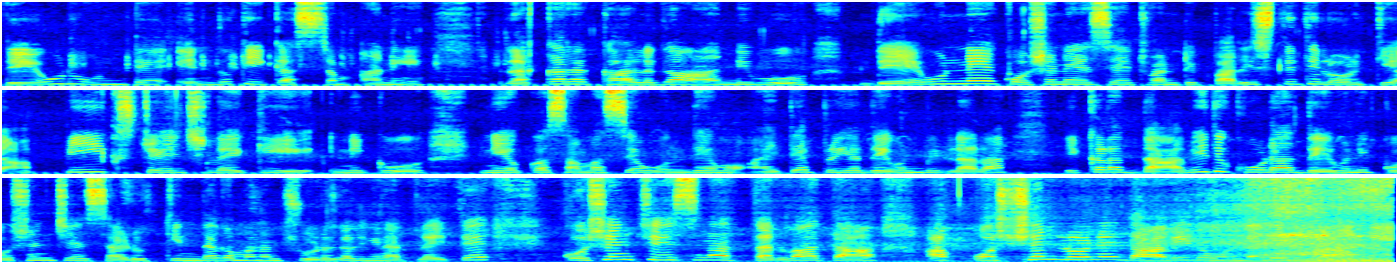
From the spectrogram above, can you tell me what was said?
దేవుడు ఉంటే ఎందుకు ఈ కష్టం అని రకరకాలుగా నువ్వు దేవుణ్ణే క్వశ్చన్ వేసేటువంటి పరిస్థితిలోనికి ఆ పీక్ స్టేజ్లోకి నీకు నీ యొక్క సమస్య ఉందేమో. అయితే ప్రియ దేవుని బిడ్డారా ఇక్కడ దావిది కూడా దేవుని క్వశ్చన్ చేశాడు. కిందగా మనం చూడగలిగినట్లయితే క్వశ్చన్ చేసిన తర్వాత ఆ క్వశ్చన్లోనే దావీదు ఉండలేదు కానీ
